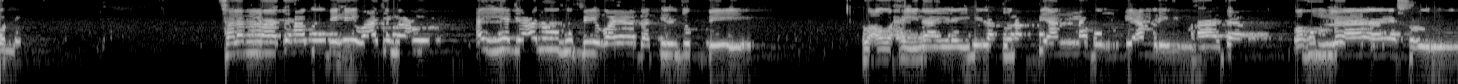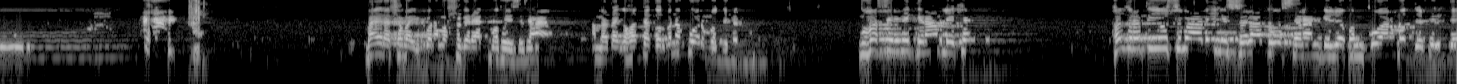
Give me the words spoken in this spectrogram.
করল فلما ذهبوا به واجمعوا ان يجعلوه في غيابه الجب واوحينا اليه لتنبئنهم بامرهم هذا وهم لا يشعرون ভাইরা সবাই পরামর্শ করে একমত হয়েছে যে হ্যাঁ আমরা তাকে হত্যা করবো না কুয়ার মধ্যে ফেলবো মুফাসসিরিনে কিরাম লেখেন হযরত ইউসুফ আলাইহিস সালাতু ওয়াস সালামকে যখন কুয়ার মধ্যে ফেলতে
